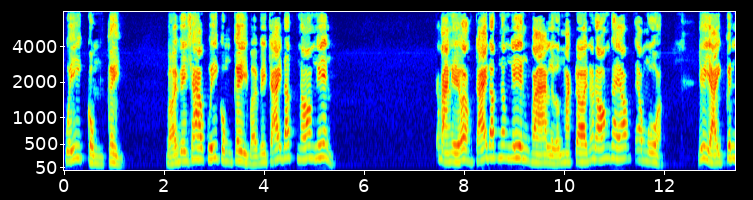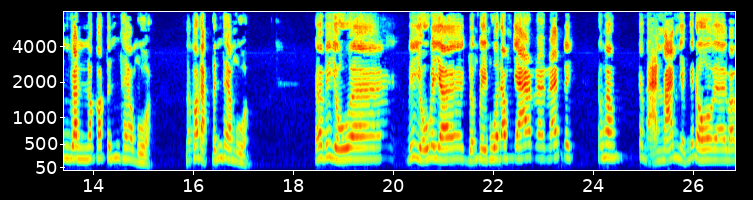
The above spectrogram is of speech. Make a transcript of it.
quý cùng kỳ. Bởi vì sao quý cùng kỳ? Bởi vì trái đất nó nghiêng. Các bạn hiểu không? Trái đất nó nghiêng và lượng mặt trời nó đón theo theo mùa. Như vậy kinh doanh nó có tính theo mùa. Nó có đặc tính theo mùa. À, ví dụ à, ví dụ bây giờ chuẩn bị mùa đông giá rét đi đúng không? Các bạn bán những cái đồ ờ,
